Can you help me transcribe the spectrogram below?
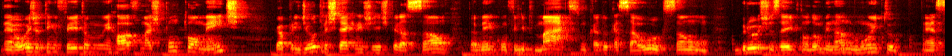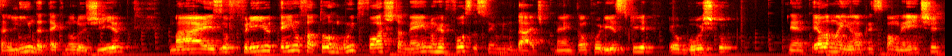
Né? Hoje eu tenho feito a Wim Hof mais pontualmente, eu aprendi outras técnicas de respiração, também com o Felipe Marques, com o Cadu Caçaú, que são bruxos aí que estão dominando muito né, essa linda tecnologia. Mas o frio tem um fator muito forte também no reforço da sua imunidade. Né? Então, por isso que eu busco né, pela manhã principalmente,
